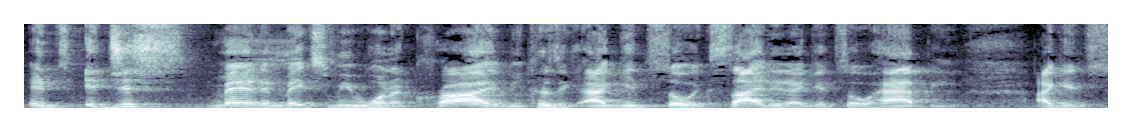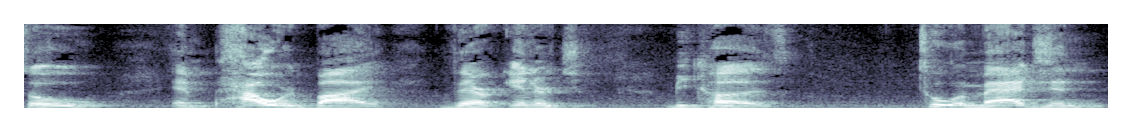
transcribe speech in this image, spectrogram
It, it just, man, it makes me want to cry because I get so excited. I get so happy. I get so empowered by their energy because to imagine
